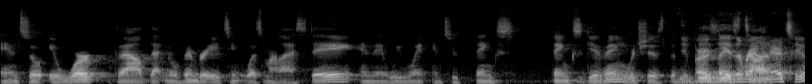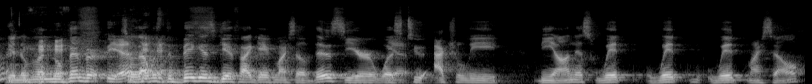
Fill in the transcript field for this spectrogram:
And so it worked out that November 18th was my last day. And then we went into thanks, Thanksgiving, which is the Your birthday's around time. there too. Yeah, November. yeah. So that was the biggest gift I gave myself this year was yeah. to actually be honest with, with, with myself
